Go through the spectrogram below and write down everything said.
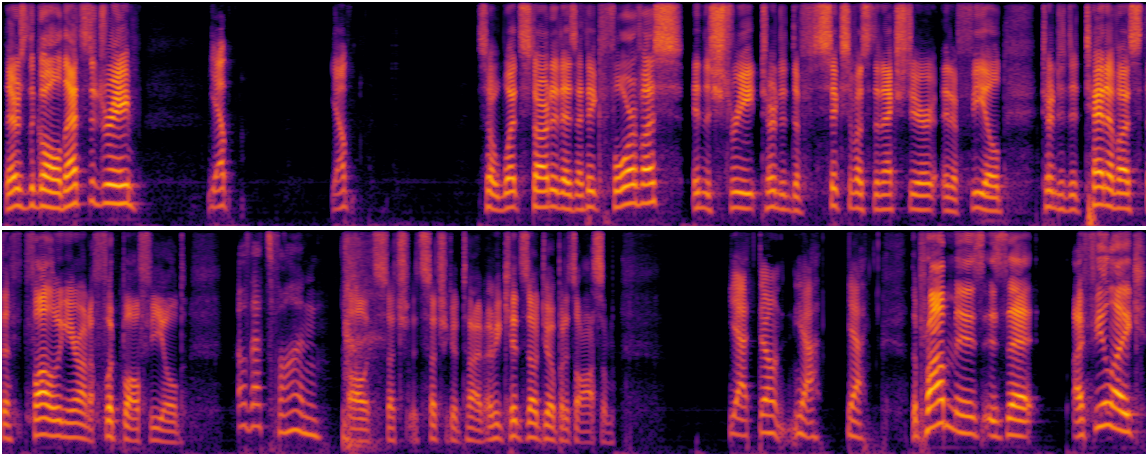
There's the goal. That's the dream." Yep. Yep. So what started as I think four of us in the street turned into six of us the next year in a field, turned into ten of us the following year on a football field. Oh, that's fun. Oh, it's such it's such a good time. I mean, kids don't do it, but it's awesome. Yeah, don't yeah. Yeah. The problem is, is that I feel like,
